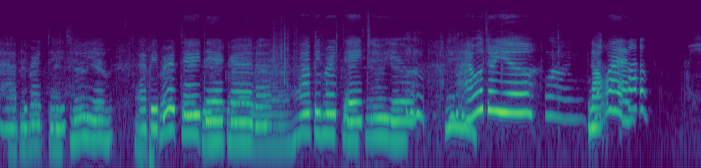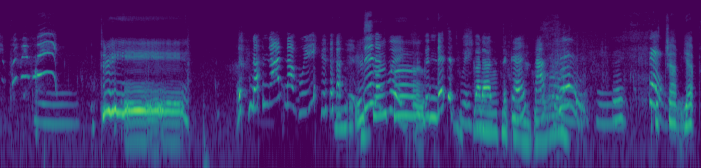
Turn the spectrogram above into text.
Happy birthday to you. Happy birthday, dear Greta. Happy birthday to you. How old are you? One. Not one. Three. no, not not we. You're Little so twig. close. Good little twig got it. Okay. Not twig. Good job. Yep.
